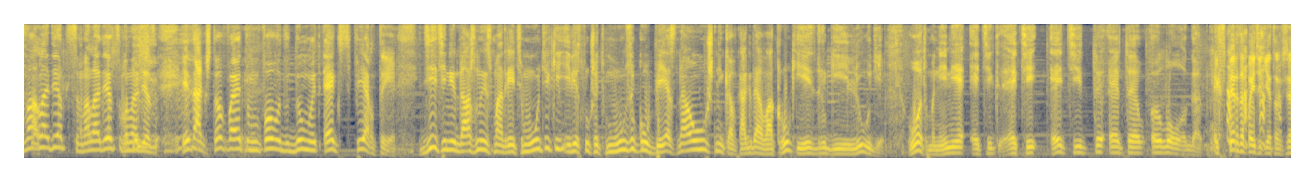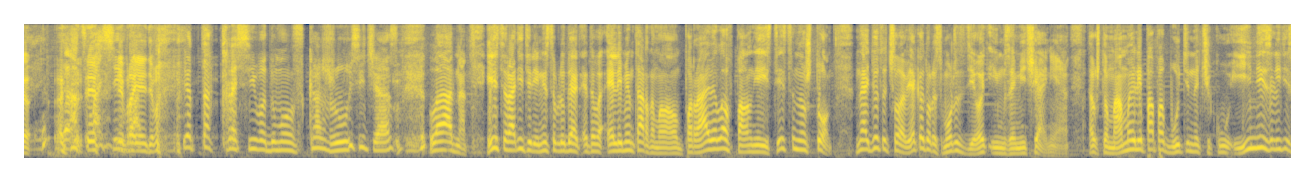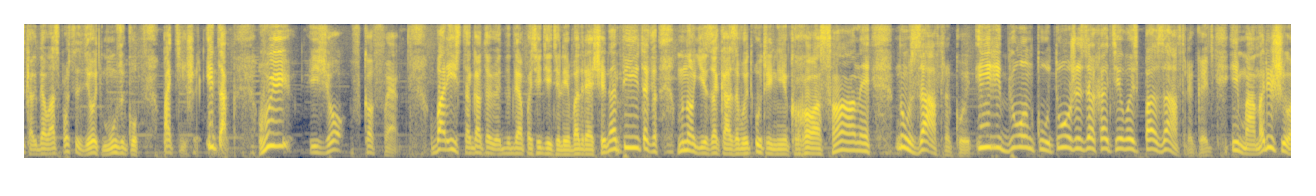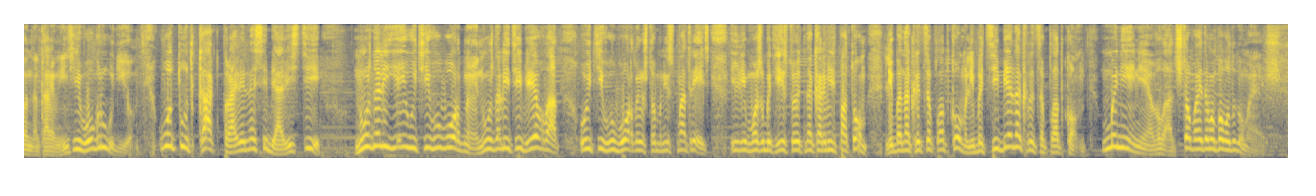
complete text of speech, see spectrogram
Молодец, молодец, молодец. Итак, что по этому поводу думают эксперты? Дети не должны смотреть мультики или слушать музыку без наушников, когда вокруг есть другие люди. Вот мнение эти, эти, эти, это лолога. Эксперта по этикету, все. И Спасибо. проедем. Я так красиво думал, скажу сейчас. Ладно. Если родители не соблюдают этого элементарного правила, вполне естественно, что найдется человек, который сможет сделать им замечание. Так что мама или папа, будьте на чеку и не злитесь, когда вас просят сделать музыку потише. Итак, вы еще в кафе. Бариста готовит для посетителей бодрящий напиток, многие заказывают утренние круассаны, ну, завтракают. И ребенку тоже захотелось позавтракать, и мама решила накормить его грудью. Вот тут как правильно себя вести? Нужно ли ей уйти в уборную? Нужно ли тебе, Влад, уйти в уборную, чтобы не смотреть? Или, может быть, ей стоит накормить потом, либо накрыться платком, либо тебе накрыться платком? Мнение, Влад, что по этому поводу думаешь?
